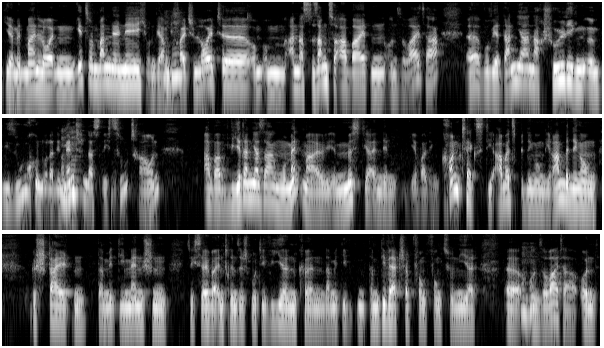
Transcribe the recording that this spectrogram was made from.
hier mit meinen Leuten geht so ein Wandel nicht und wir haben mhm. die falschen Leute, um, um anders zusammenzuarbeiten und so weiter, äh, wo wir dann ja nach Schuldigen irgendwie suchen oder den mhm. Menschen das nicht zutrauen. Aber wir dann ja sagen, Moment mal, ihr müsst ja in dem jeweiligen Kontext die Arbeitsbedingungen, die Rahmenbedingungen gestalten, damit die Menschen sich selber intrinsisch motivieren können, damit die, damit die Wertschöpfung funktioniert äh, mhm. und so weiter. Und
